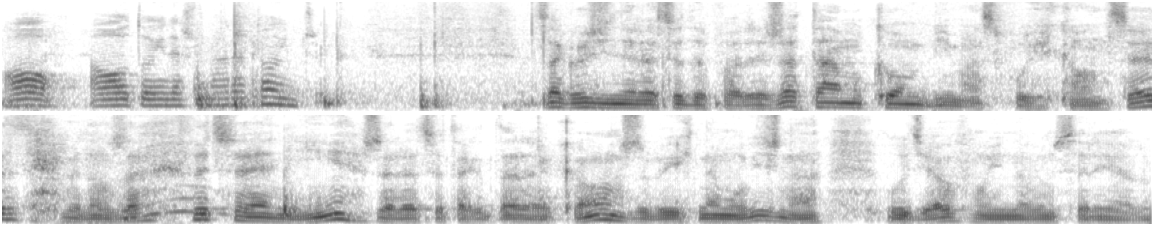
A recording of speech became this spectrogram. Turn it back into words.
O, a oto i nasz maratończyk. Za godzinę lecę do Paryża, tam kombi ma swój koncert. Będą zachwyceni, że lecę tak daleko, żeby ich namówić na udział w moim nowym serialu.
